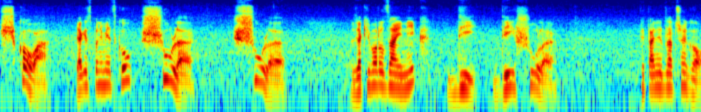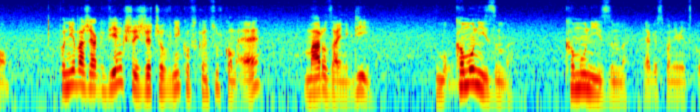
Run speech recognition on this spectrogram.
Szkoła. Jak jest po niemiecku? Schule. Schule. Jaki ma rodzajnik? Die. Die Schule. Pytanie dlaczego? Ponieważ jak większość rzeczowników z końcówką E ma rodzajnik die. Mu- Komunizm. Komunizm. Jak jest po niemiecku?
